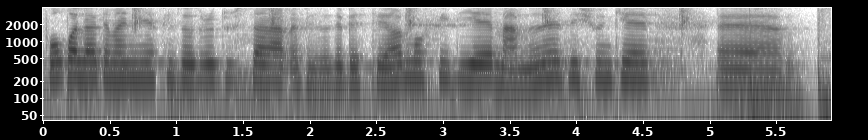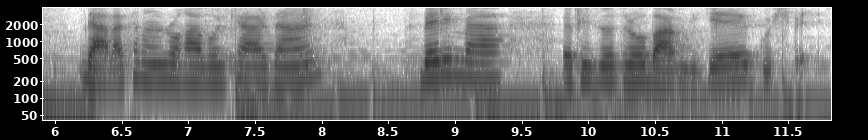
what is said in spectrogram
فوق العاده من این اپیزود رو دوست دارم. اپیزود بسیار مفیدیه. ممنون از ایشون که دعوت من رو قبول کردن. بریم و اپیزود رو با هم دیگه گوش بدیم.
